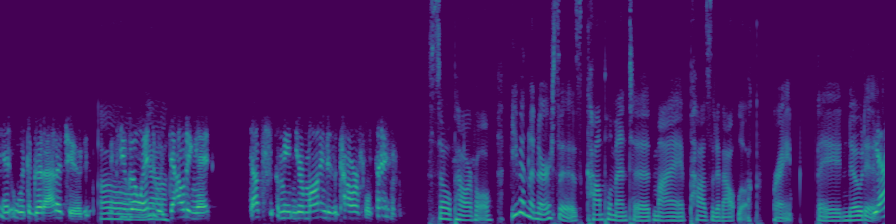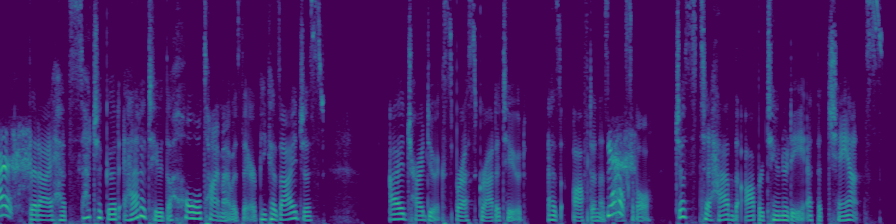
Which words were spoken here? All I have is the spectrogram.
eh, with a good attitude. if you go Oh, into yeah. it doubting it, that's, I mean, your mind is a powerful thing. So powerful. Even the nurses complimented my positive outlook, right? They noted Yes. that I had such a good attitude the whole time I was there because I just I tried to express gratitude as often as Yes. possible just to have the opportunity at the chance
